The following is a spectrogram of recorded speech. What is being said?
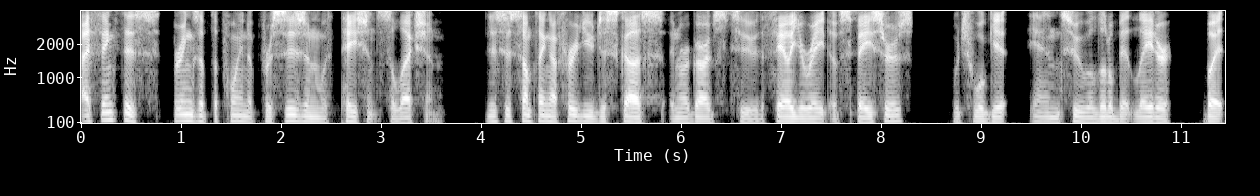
I think this brings up the point of precision with patient selection. This is something I've heard you discuss in regards to the failure rate of spacers, which we'll get into a little bit later. But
